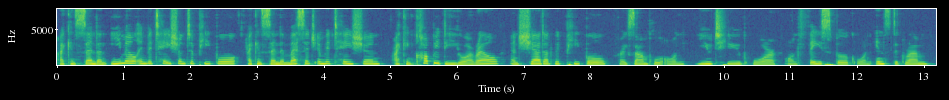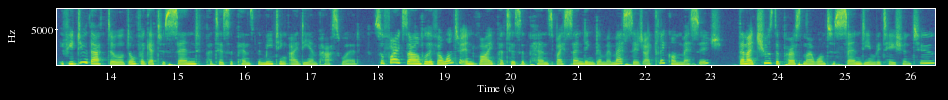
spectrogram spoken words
I can send an email invitation to people. I can send a message invitation. I can copy the URL and share that with people, for example, on YouTube or on Facebook or on Instagram. If you do that though, don't forget to send participants the meeting ID and password. So for example, if I want to invite participants by sending them a message, I click on message. Then I choose the person I want to send the invitation to.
